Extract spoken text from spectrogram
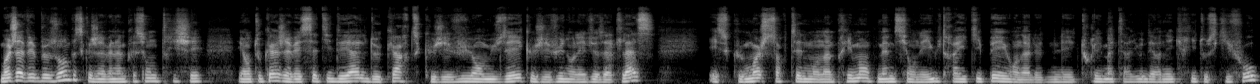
Moi, j'avais besoin parce que j'avais l'impression de tricher. Et en tout cas, j'avais cet idéal de carte que j'ai vu en musée, que j'ai vu dans les vieux atlas, et ce que moi je sortais de mon imprimante, même si on est ultra équipé, on a tous les matériaux dernier cri, tout ce qu'il faut,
